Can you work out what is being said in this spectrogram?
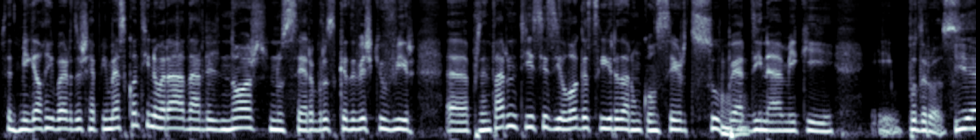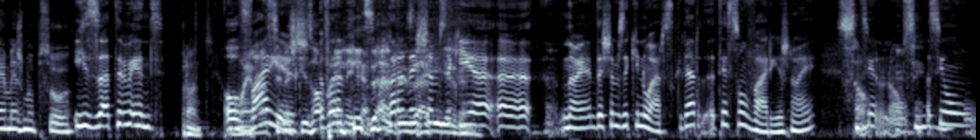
Portanto, Miguel Ribeiro dos Happy Mess continuará a dar-lhe nós no cérebro se cada vez que o vir a apresentar notícias e logo a seguir a dar um concerto super dinâmico e, e poderoso. Uhum. E é a mesma pessoa. Exatamente. Pronto. Ou não é várias. Agora. Exato, agora exato. deixamos aqui a, a- não é? Deixamos aqui no ar. Se calhar até são várias, não é? São, assim, não- sim. assim um,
